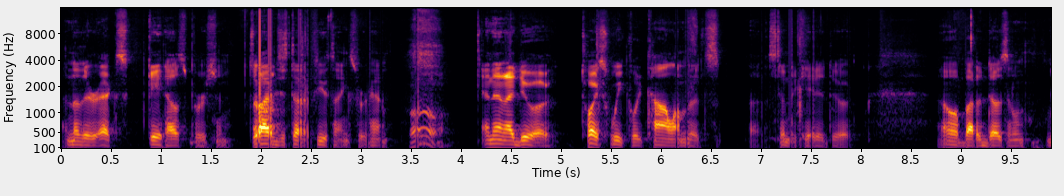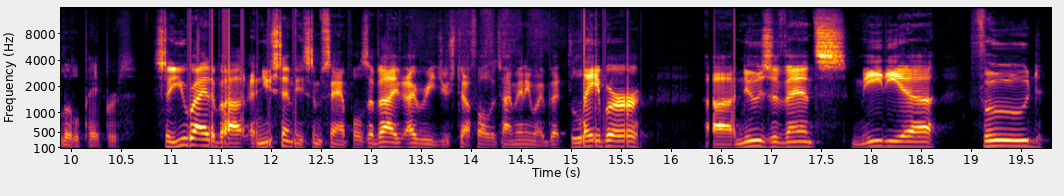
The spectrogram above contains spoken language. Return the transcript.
another ex Gatehouse person. So I've just done a few things for him, Oh. and then I do a twice weekly column that's uh, syndicated to oh about a dozen little papers. So you write about, and you sent me some samples, but I, I read your stuff all the time anyway, but labor, uh, news events, media, food.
